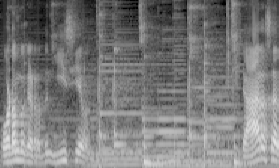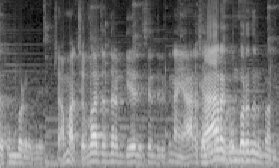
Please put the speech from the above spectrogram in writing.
உடம்பு கெடுறதுன்னு ஈஸியா வந்து. யாரை சார் கும்பிடுறது? ஆமா செவ்வாய் சந்திரன் கேது சேர்ந்திருக்கு. நான் யாரை யாரை? கும்பிடுறதுன்னு இருப்பாங்க.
